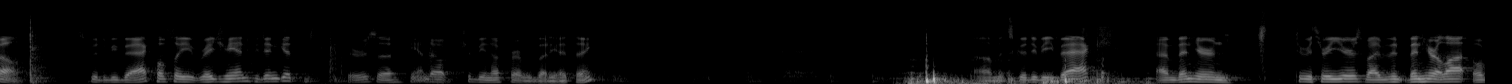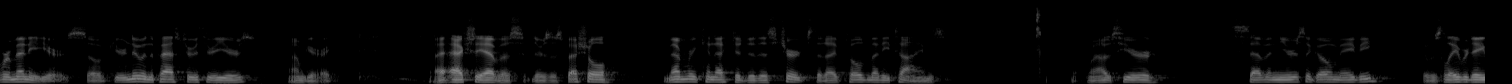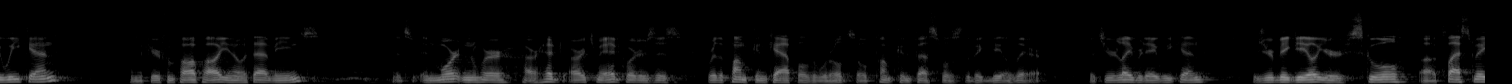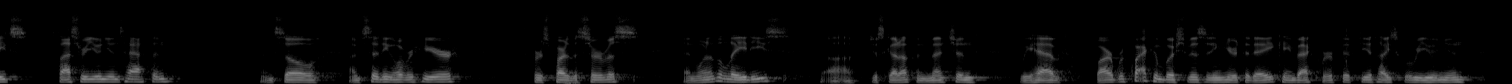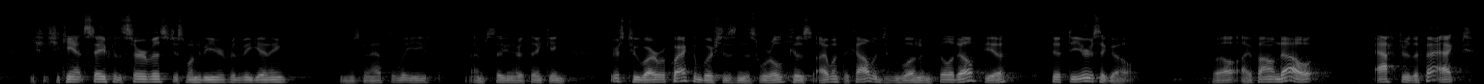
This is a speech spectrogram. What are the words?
Well, it's good to be back. Hopefully, raise your hand if you didn't get. There's a handout. Should be enough for everybody, I think. Um, it's good to be back. I haven't been here in two or three years, but I've been- here a lot over many years. So if you're new in the past two or three years, I'm Gary. I actually have a. There's a special memory connected to this church that I've told many times. When I was here seven years ago, maybe. It was Labor Day weekend, and if you're from Paw Paw, you know what that means. It's in Morton, where our, head, our HMA headquarters is. We're the pumpkin capital of the world, so Pumpkin Festival's the big deal there. But your Labor Day weekend is your big deal. Your school uh, classmates, class reunions happen, and so I'm sitting over here, first part of the service, and one of the ladies uh, just got up and mentioned we have Barbara Quackenbush visiting here today. Came back for her 50th high school reunion. She can't stay for the service, just wanted to be here for the beginning, and was going to have to leave. And I'm sitting there thinking, there's two Barbara Quackenbushes in this world because I went to college with one in Philadelphia 50 years ago. Well, I found out after the fact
